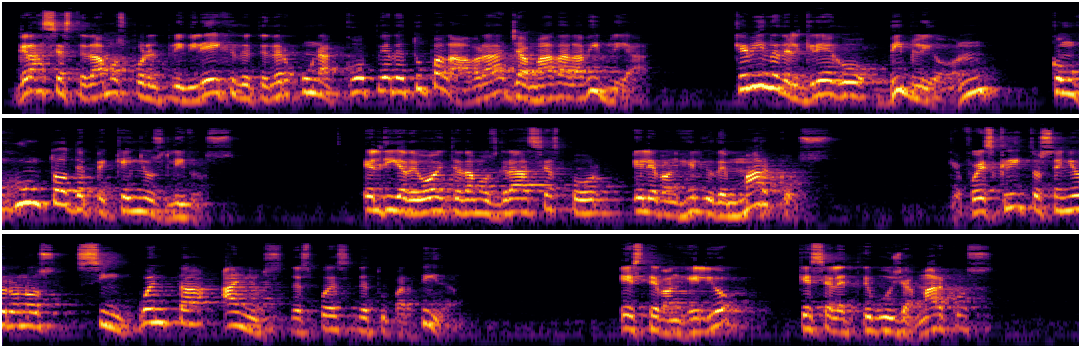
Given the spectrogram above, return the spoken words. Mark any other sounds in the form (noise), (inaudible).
gracias te damos por el privilegio de tener una copia de tu palabra llamada la Biblia, que viene del griego biblion, conjunto de pequeños libros. El día de hoy te damos gracias por el Evangelio de Marcos, que fue escrito, Señor, unos 50 años después de tu partida. Este Evangelio, que se le atribuye a Marcos,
